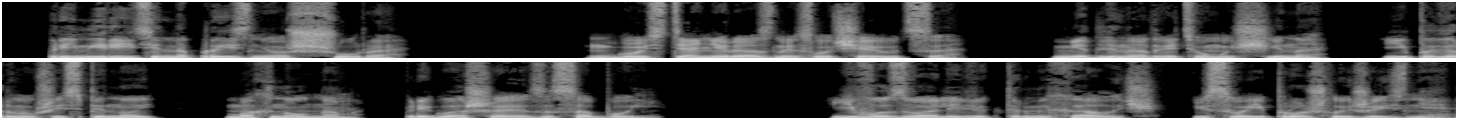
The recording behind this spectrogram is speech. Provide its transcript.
— примирительно произнес Шура. «Гости они разные случаются», — медленно ответил мужчина и, повернувшись спиной, махнул нам, приглашая за собой. Его звали Виктор Михайлович, и в своей прошлой жизни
